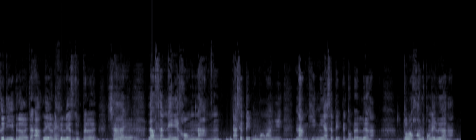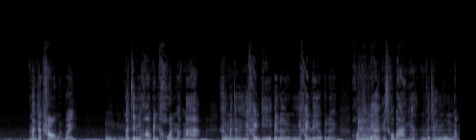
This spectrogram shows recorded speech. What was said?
คือดีไปเลย แต่ถ้าเลวนี่คือเลวสุดๆไปเลย ใช่เออเออเออแล้วเสน่ห์ของหนังยาเสพติดอืผมมมองว่าอย่างนี้ หนังที่มียาเสพติดเป็นตัวเดินเรื่องอะตัวละครทุกตัวในเรื่องอะมันจะเทาหมดเว้ยอืมอืมมันจะมีความเป็นคนมากๆ คือมันจะไม่มีใครดีไปเลยหรือไม่มีใครเลวไปเลย คนที่อ่าเลวอย่างเอสโคบาร์เงี้ยมันก็จะมีมุมแบบ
